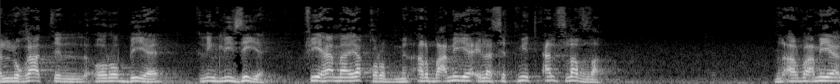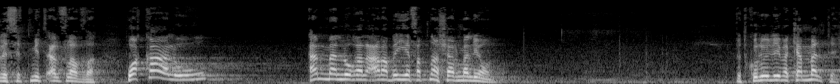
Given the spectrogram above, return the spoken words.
اللغات الأوروبية الإنجليزية فيها ما يقرب من 400 إلى 600 ألف لفظة. من 400 إلى 600 ألف لفظة. وقالوا أما اللغة العربية ف 12 مليون. بتقولوا لي ما كملتش.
